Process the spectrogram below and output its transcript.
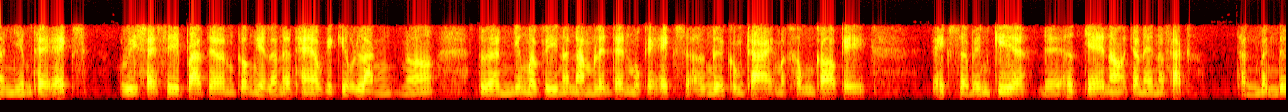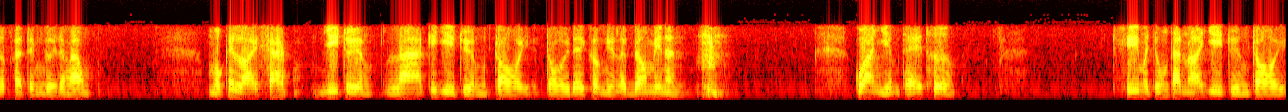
uh, nhiễm thể X recessive pattern có nghĩa là nó theo cái kiểu lặng nó nhưng mà vì nó nằm lên trên một cái X ở người con trai mà không có cái X ở bên kia để ức chế nó cho nên nó phát thành bệnh được ở trên người đàn ông một cái loại khác di truyền là cái di truyền trội. Trội đây có nghĩa là dominant qua nhiễm thể thường khi mà chúng ta nói di truyền trội,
